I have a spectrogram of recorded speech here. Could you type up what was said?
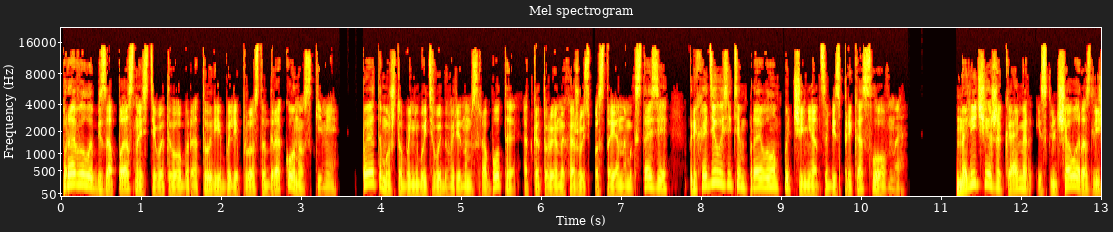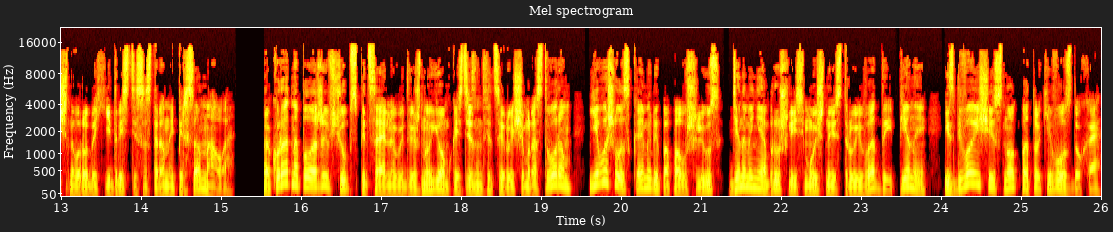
Правила безопасности в этой лаборатории были просто драконовскими, поэтому, чтобы не быть выдворенным с работы, от которой я нахожусь в постоянном экстазе, приходилось этим правилам подчиняться беспрекословно. Наличие же камер исключало различного рода хитрости со стороны персонала. Аккуратно положив в щуп специальную выдвижную емкость с дезинфицирующим раствором, я вышел из камеры и попал в шлюз, где на меня обрушились мощные струи воды, пены, избивающие с ног потоки воздуха.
